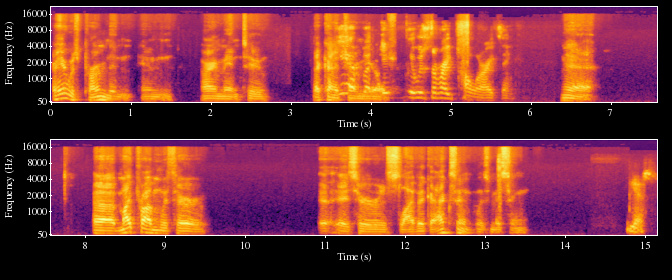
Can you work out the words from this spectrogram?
Her hair was permed in, in Iron Man 2. That kind of Yeah, turned me but off. it, it was the right color, I think. Yeah. Uh, my problem with her uh, is her Slavic accent was missing. Yes.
